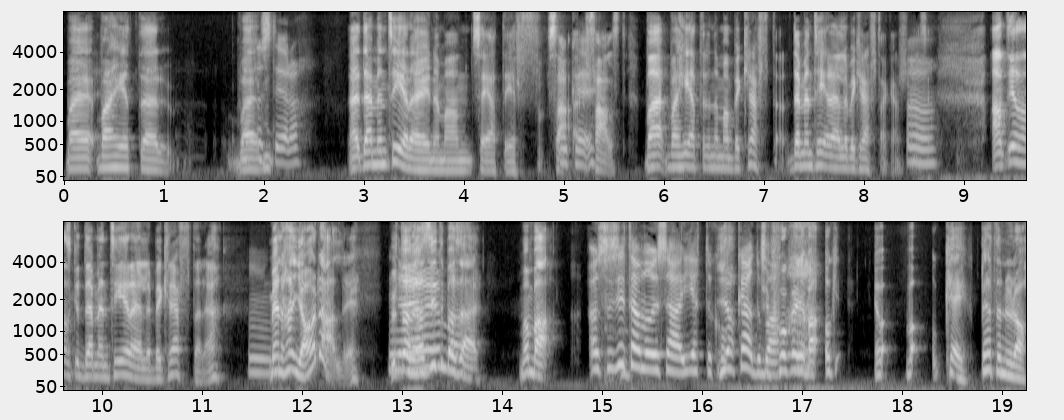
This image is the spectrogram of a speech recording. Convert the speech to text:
vad, vad heter, vad, Protestera. nej dementera är när man säger att det är Okej. falskt. Vad, vad heter det när man bekräftar? Dementera eller bekräfta kanske Ja. säger. Antingen han ska dementera eller bekräfta det, men han gör det aldrig. Utan Nej, han sitter bara bara- så här. man bara Och så sitter han och är så här jättechockad ja, och typ bara chockad, jag bara okej, okej, berätta nu då.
